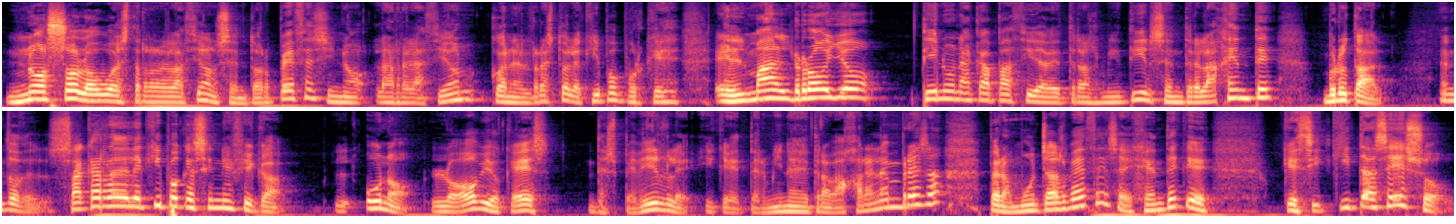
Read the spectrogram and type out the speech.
no solo vuestra relación se entorpece, sino la relación con el resto del equipo, porque el mal rollo tiene una capacidad de transmitirse entre la gente brutal. Entonces, sacarle del equipo, ¿qué significa? Uno, lo obvio que es despedirle y que termine de trabajar en la empresa, pero muchas veces hay gente que, que si quitas eso,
